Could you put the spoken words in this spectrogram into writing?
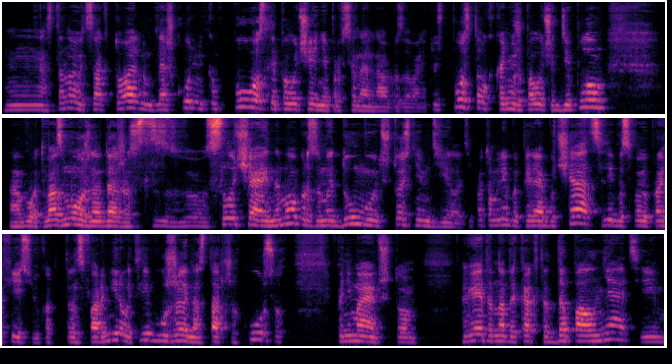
становится актуальным для школьников после получения профессионального образования. То есть после того, как они уже получат диплом, а, вот, возможно, даже случайным образом и думают, что с ним делать. И потом либо переобучаться, либо свою профессию как-то трансформировать, либо уже на старших курсах понимают, что это надо как-то дополнять и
